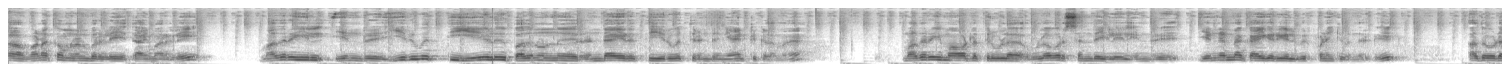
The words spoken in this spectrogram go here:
ஆ, வணக்கம் நண்பர்களே தாய்மார்களே. மதுரையில் இன்று இருபத்தி ஏழு பதினொன்று ரெண்டாயிரத்தி இருபத்தி ரெண்டு ஞாயிற்றுக்கிழமை மதுரை மாவட்டத்தில் உள்ள உழவர் சந்தைகளில் இன்று என்னென்ன காய்கறிகள் விற்பனைக்கு வந்திருக்கு அதோட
